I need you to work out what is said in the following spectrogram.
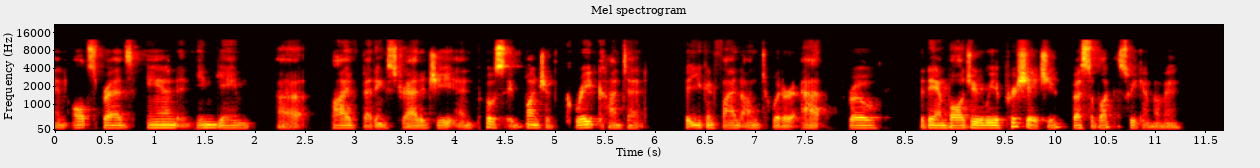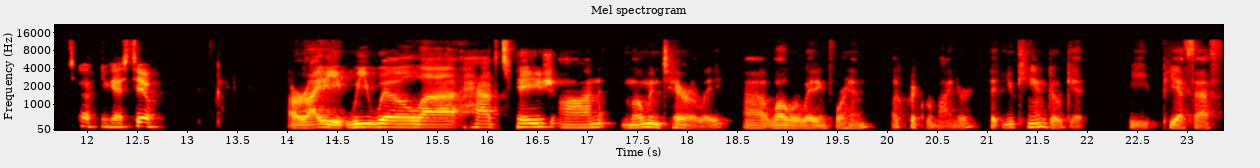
an alt spreads and an in game uh, live betting strategy and posts a bunch of great content that you can find on Twitter at throw the damn ball. Judah, we appreciate you. Best of luck this weekend, my man. So, you guys too. All righty. We will uh, have Tej on momentarily uh, while we're waiting for him. A quick reminder that you can go get the PFF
